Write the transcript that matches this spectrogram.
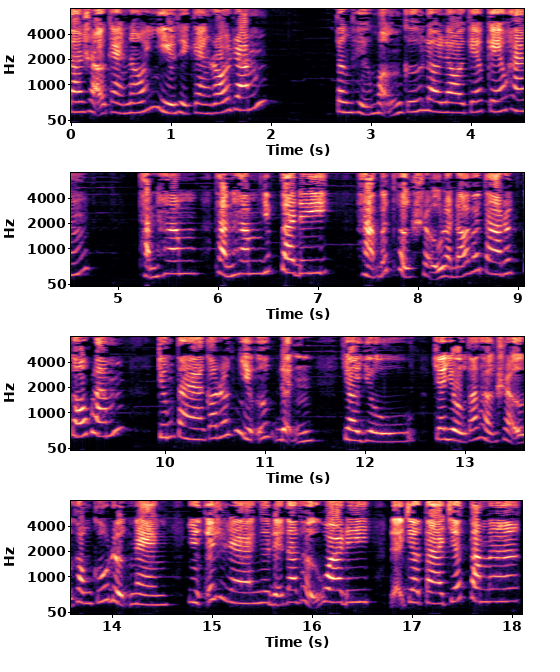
ta sợ càng nói nhiều thì càng rối rắm. Tân Thiệu Mẫn cứ lôi lôi kéo kéo hắn. Thành Hâm, Thành Hâm giúp ta đi, Hà Bích thực sự là đối với ta rất tốt lắm. Chúng ta có rất nhiều ước định, cho dù cho dù ta thật sự không cứu được nàng, nhưng ít ra ngươi để ta thử qua đi, để cho ta chết tâm a.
